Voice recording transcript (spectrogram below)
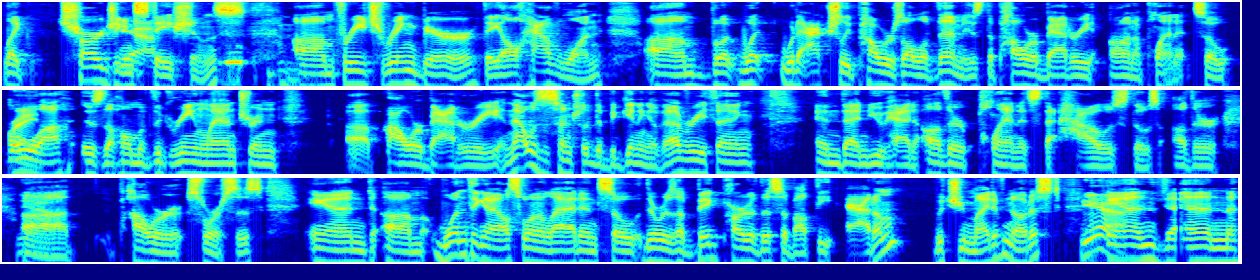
like charging stations mm-hmm. um, for each ring bearer. They all have one, um, but what what actually powers all of them is the power battery on a planet. So right. Oa is the home of the Green Lantern uh, power battery. And that was essentially the beginning of everything. And then you had other planets that house those other yeah. uh, power sources. And um, one thing I also want to add in so there was a big part of this about the atom. Which you might have noticed, yeah, and then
